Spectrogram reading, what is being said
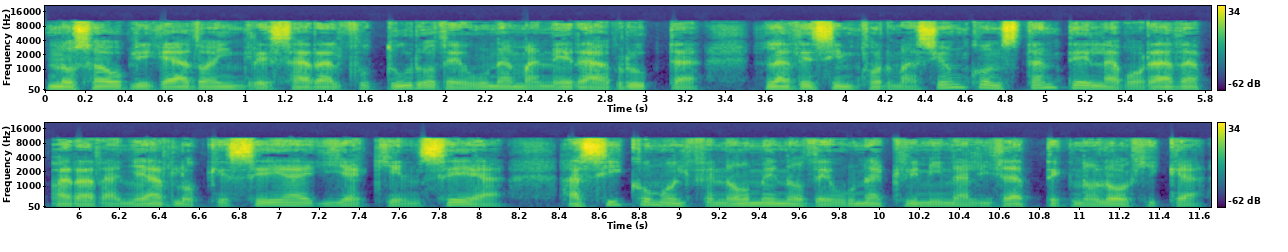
nos ha obligado a ingresar al futuro de una manera abrupta, la desinformación constante elaborada para dañar lo que sea y a quien sea, así como el fenómeno de una criminalidad tecnológica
